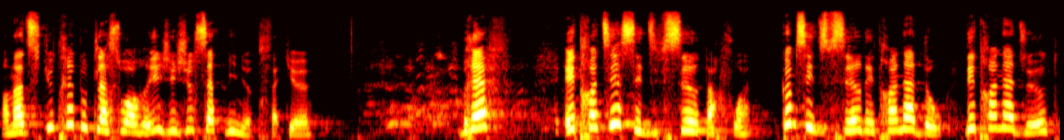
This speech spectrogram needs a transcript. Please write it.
on en discuterait toute la soirée, j'ai juste sept minutes, fait que... Bref, être autiste, c'est difficile parfois, comme c'est difficile d'être un ado, d'être un adulte,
